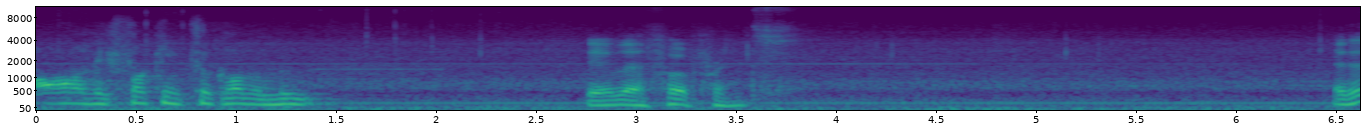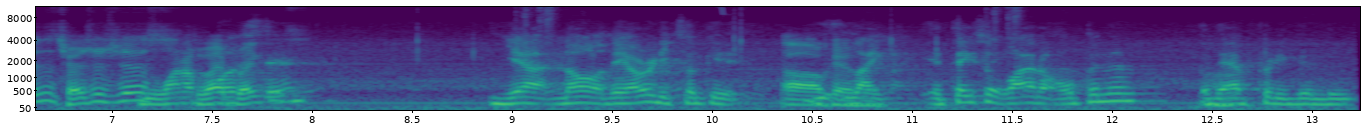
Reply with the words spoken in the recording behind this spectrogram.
Oh, they fucking took all the loot. They left footprints. Is this a treasure chest? You wanna Do I break this? Yeah, no, they already took it. Oh, okay, Like, it takes a while to open them, but they Uh-huh. have pretty good loot.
